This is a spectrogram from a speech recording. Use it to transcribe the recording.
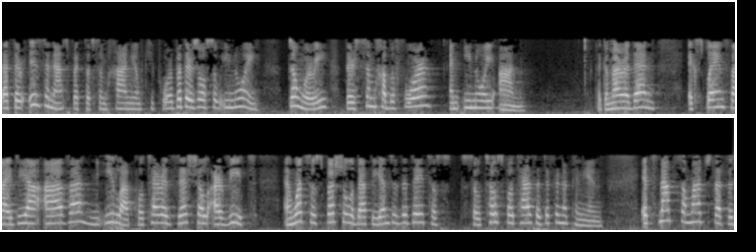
that there is an aspect of Simcha on Yom Kippur, but there's also Inui. Don't worry, there's Simcha before and Inui on. The Gemara then explains the idea of Ni'ila, Poteret Zeshel Arvit, and what's so special about the end of the day? So, so Tosfot has a different opinion. It's not so much that the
